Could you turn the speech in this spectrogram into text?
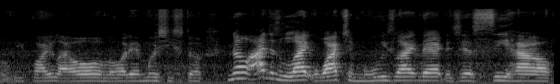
movie part. You're like, oh lord, that mushy stuff. No, I just like watching movies like that to just see how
